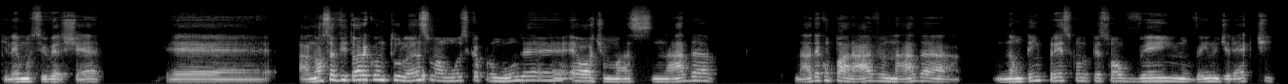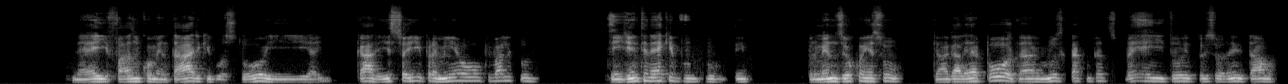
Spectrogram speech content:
que lembra Silverchair, é, a nossa vitória quando tu lança uma música para o mundo é, é ótimo, mas nada nada é comparável, nada não tem preço quando o pessoal vem, vem no direct, né, e faz um comentário que gostou e cara, isso aí para mim é o que vale tudo. Tem gente, né, que tem, pelo menos eu conheço, tem uma galera, pô, a música tá com tantos bem, tô, tô chorando e tal.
